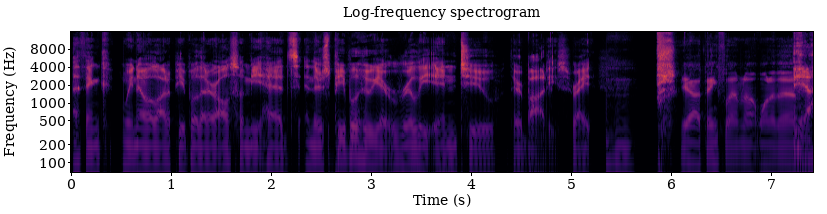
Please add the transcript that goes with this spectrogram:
I think we know a lot of people that are also meatheads, and there's people who get really into their bodies, right? Yeah, thankfully I'm not one of them. Yeah.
